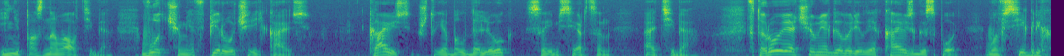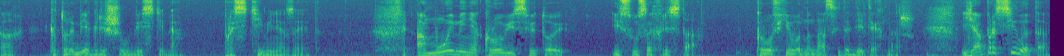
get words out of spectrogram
и не познавал тебя. Вот в чем я в первую очередь каюсь. Каюсь, что я был далек своим сердцем от тебя. Второе, о чем я говорил, я каюсь, Господь, во всех грехах, которыми я грешил без тебя. Прости меня за это. Омой меня кровью святой Иисуса Христа. Кровь Его на нас и на детях наших. Я просил это.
